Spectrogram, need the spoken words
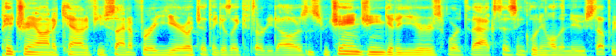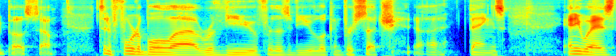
Patreon account. If you sign up for a year, which I think is like thirty dollars and some change, you can get a year's worth of access, including all the new stuff we post. So it's an affordable uh, review for those of you looking for such uh, things. Anyways,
